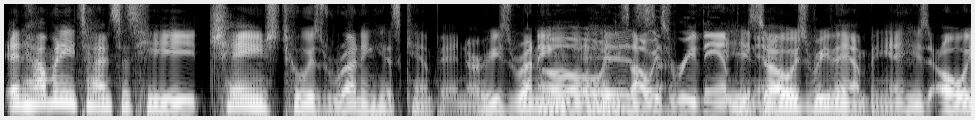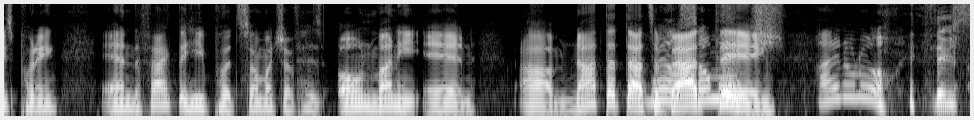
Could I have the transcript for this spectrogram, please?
And how many times has he changed who is running his campaign, or he's running? oh, his, he's always revamping He's it. always revamping it. He's always putting, and the fact that he put so much of his own money in. Um, not that that's Well, a bad so thing. much- I don't know there's.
